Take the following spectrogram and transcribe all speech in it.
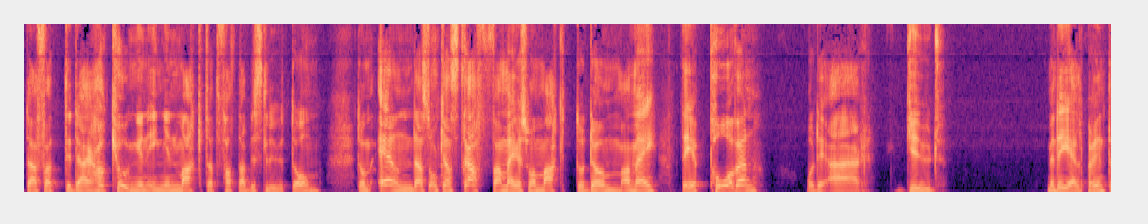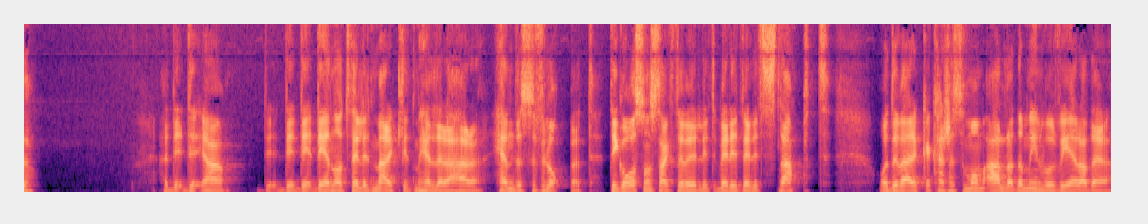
Därför att det där har kungen ingen makt att fatta beslut om. De enda som kan straffa mig och som har makt att döma mig, det är påven och det är Gud. Men det hjälper inte. Det, det, ja, det, det, det är något väldigt märkligt med hela det här händelseförloppet. Det går som sagt väldigt, väldigt, väldigt snabbt. Och det verkar kanske som om alla de involverade,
